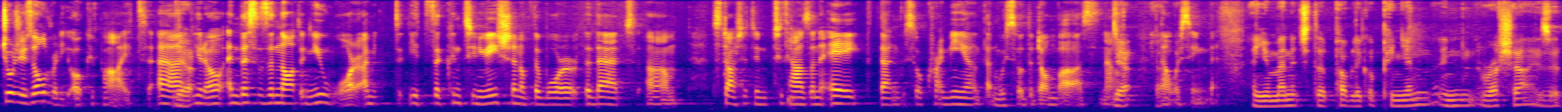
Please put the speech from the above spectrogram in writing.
Georgia is already occupied. Uh, yeah. You know, and this is a, not a new war. I mean, it's a continuation of the war that. Um, started in 2008, then we saw Crimea, then we saw the Donbass, now, yeah, yeah. now we're seeing this. And you manage the public opinion in Russia? Is it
